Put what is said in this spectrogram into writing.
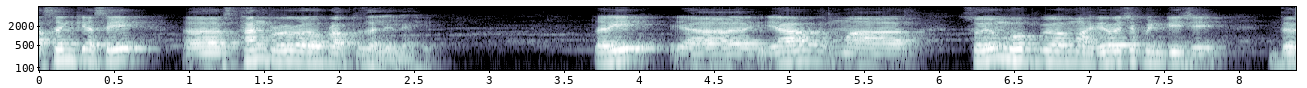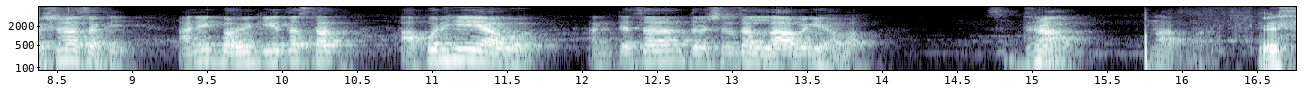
असंख्य असे स्थान प्र- प्राप्त झालेले आहे. तरी या मा स्वयंभू महादेवाच्या पिंडीचे दर्शनासाठी अनेक भाविक येत असतात. आपणही यावं आणि त्याचा दर्शनाचा लाभ घ्यावा. सिद्धनाथ नाथ महाराज. येस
